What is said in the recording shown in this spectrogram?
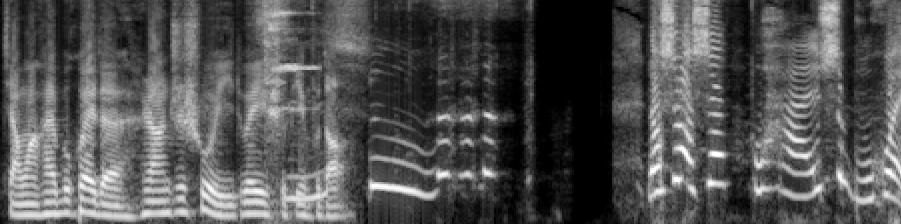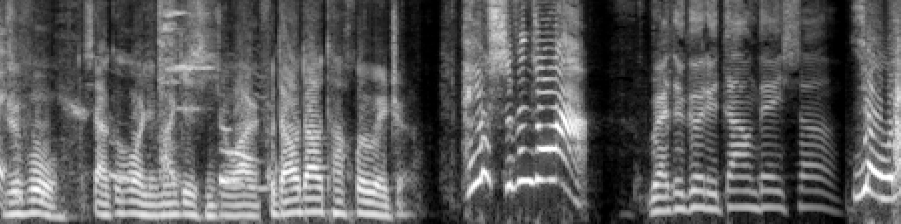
讲完还不会的，让只树一对一时拼不到。老师，老师，我还是不会。支付，下课后立马给新周二辅导到他会为止。还有十分钟啦。有了，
